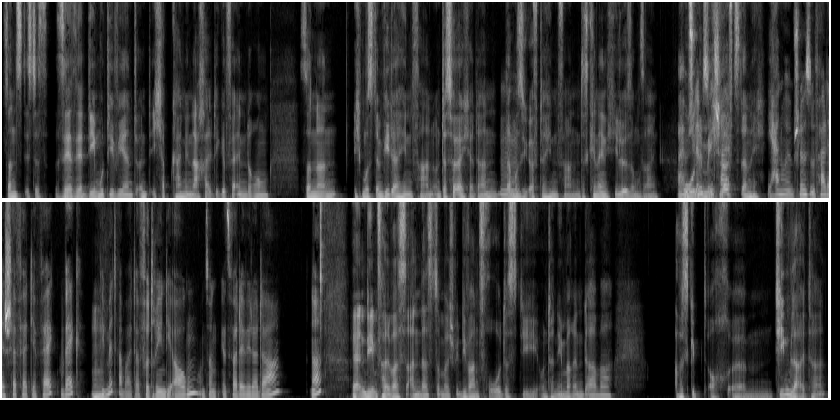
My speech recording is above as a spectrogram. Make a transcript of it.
sonst ist es sehr, sehr demotivierend und ich habe keine nachhaltige Veränderung, sondern ich muss dann wieder hinfahren und das höre ich ja dann, da Mhm. muss ich öfter hinfahren. Und das kann ja nicht die Lösung sein. Ohne mich Fall- läuft's da nicht. Ja, nur im schlimmsten Fall, der Chef fährt ja weg. Mhm. die Mitarbeiter verdrehen die Augen und sagen, jetzt war der wieder da. Ja, in dem Fall war es anders zum Beispiel. Die waren froh, dass die Unternehmerin da war. Aber es gibt auch ähm, Teamleiter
